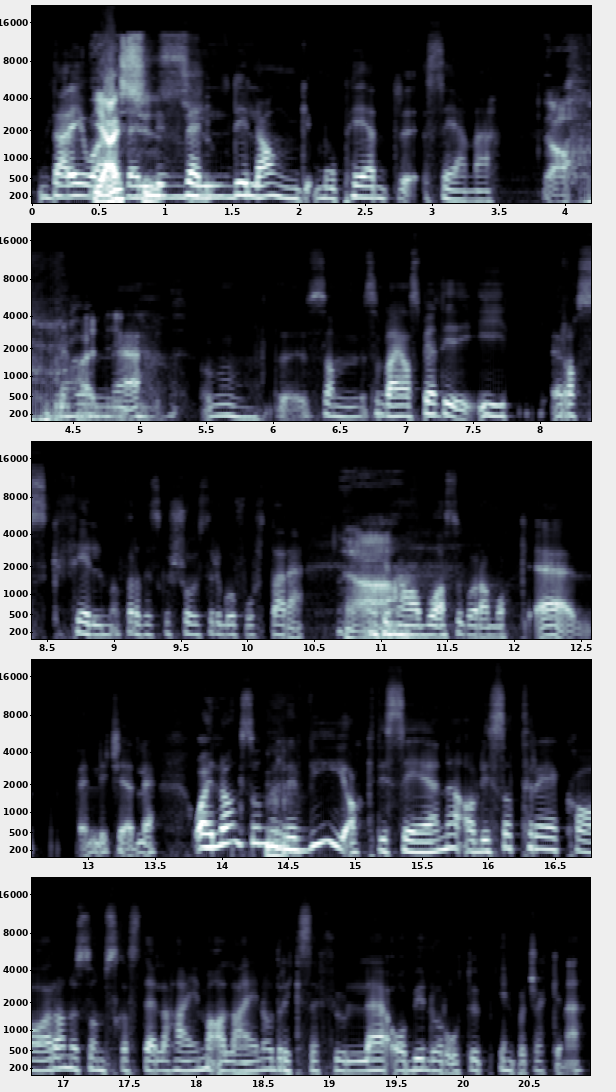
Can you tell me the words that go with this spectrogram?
der er jo en jeg veldig, syns... veldig lang mopedscene. Ja, herregud. Uh, som, som, de har spilt i, i rask film for at det skal se ut som det går fortere. Ja. Noen naboer som går amok. Eh, veldig kjedelig. Og en lang sånn mm. revyaktig scene av disse tre karene som skal stelle hjemme alene og drikke seg fulle og begynne å rote opp inn på kjøkkenet.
